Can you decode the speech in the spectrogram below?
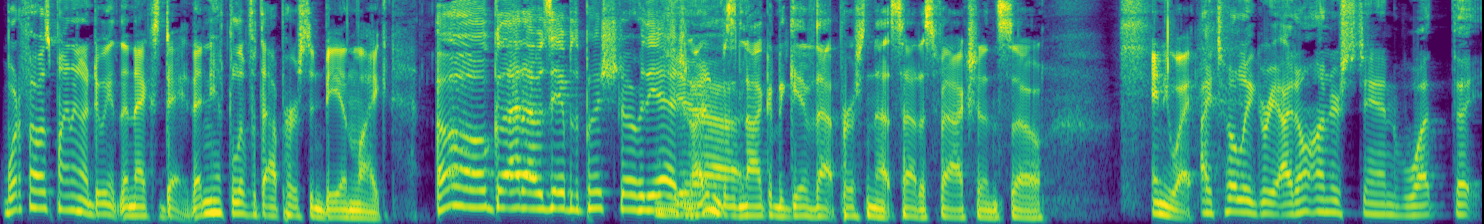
What if I was planning on doing it the next day? Then you have to live with that person being like, "Oh, glad I was able to push it over the edge." And I Yeah. was not going to give that person that satisfaction. So, anyway, I totally agree. I don't understand what the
